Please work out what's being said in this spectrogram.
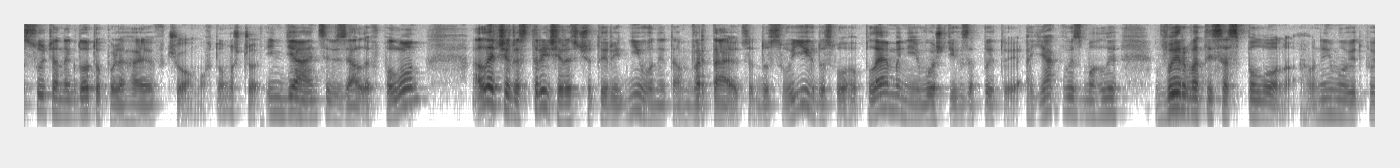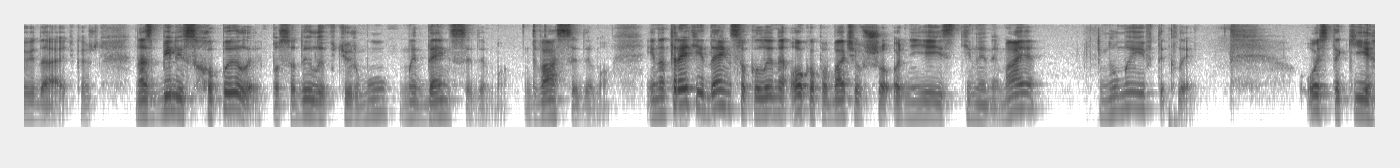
суть анекдоту полягає в чому? В тому, що індіанці взяли в полон. Але через 3 через 4 дні вони там вертаються до своїх, до свого племені, і вождь їх запитує: А як ви змогли вирватися з полону? А вони йому відповідають: кажуть, нас білі схопили, посадили в тюрму, ми день сидимо, два сидимо. І на третій день соколине око побачив, що однієї стіни немає. Ну, ми і втекли. Ось такі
